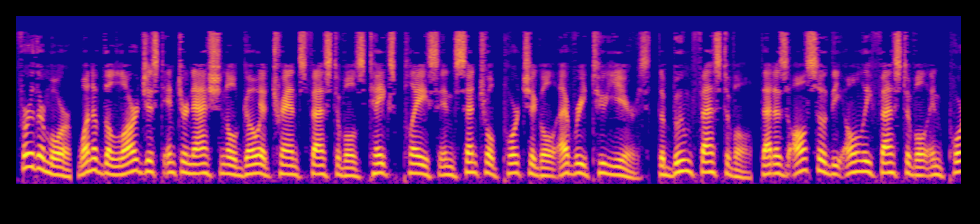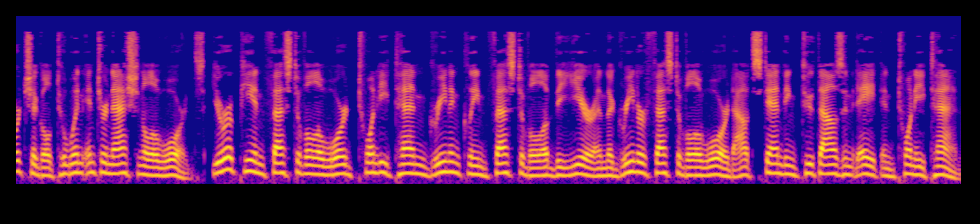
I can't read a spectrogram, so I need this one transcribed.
Furthermore, one of the largest international Goa trance festivals takes place in central Portugal every two years, the Boom Festival, that is also the only festival in Portugal to win international awards, European Festival Award 2010 Green'n'Clean Festival of the Year and the Greener Festival Award Outstanding 2008 and 2010.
